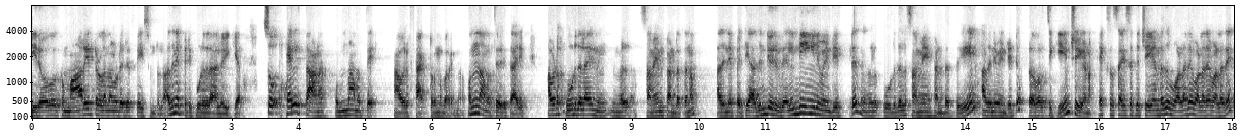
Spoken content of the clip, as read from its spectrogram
ഈ രോഗമൊക്കെ മാറിയിട്ടുള്ള നമ്മുടെ ഒരു ഫേസ് ഉണ്ടല്ലോ. അതിനെപ്പറ്റി കൂടുതൽ ആലോചിക്കുക. സോ ഹെൽത്ത് ആണ് ഒന്നാമത്തെ ആ ഒരു ഫാക്ടർ എന്ന് പറയുന്നത്. ഒന്നാമത്തെ ഒരു കാര്യം. അവിടെ കൂടുതലായി നിങ്ങൾ സമയം കണ്ടെത്തണം. അതിനെപ്പറ്റി അതിന്റെ ഒരു വെൽബീയിങ്ങിന് വേണ്ടിയിട്ട് നിങ്ങൾ കൂടുതൽ സമയം കണ്ടെത്തുകയും അതിന് വേണ്ടിയിട്ട് പ്രവർത്തിക്കുകയും ചെയ്യണം. എക്സസൈസ് ഒക്കെ ചെയ്യേണ്ടത് വളരെ വളരെ വളരെ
